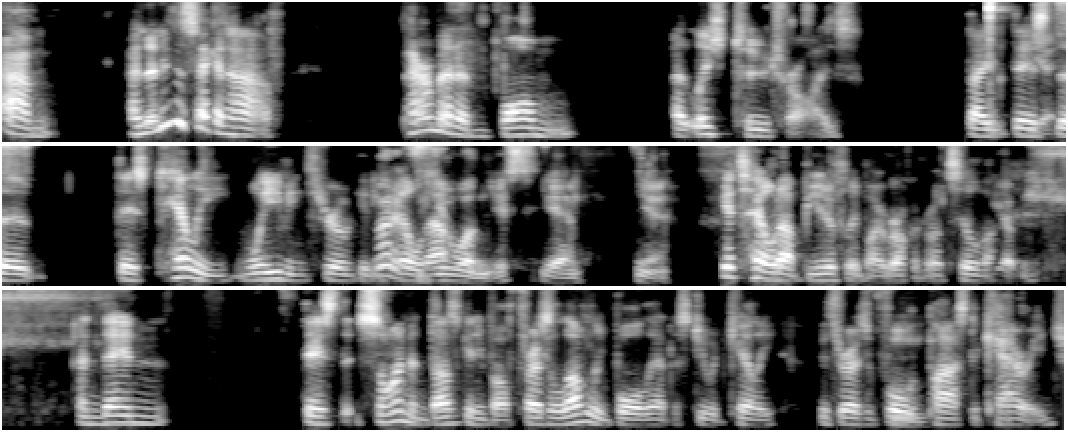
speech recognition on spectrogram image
Um, and then in the second half, Parramatta bomb at least two tries. They there's Yes. the there's Kelly weaving through and getting held up. on this. Yeah. Gets held up beautifully by Rocket Rod Silva. Yep. And then there's the, Simon does get involved, throws a lovely ball out to Stuart Kelly, who throws it forward past a Carige.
